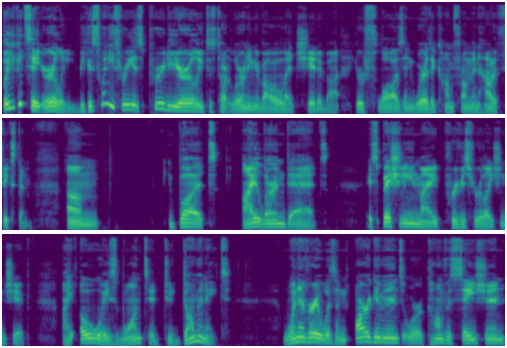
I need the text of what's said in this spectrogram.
But you could say early because 23 is pretty early to start learning about all that shit about your flaws and where they come from and how to fix them. Um, but I learned that, especially in my previous relationship, I always wanted to dominate whenever it was an argument or a conversation,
